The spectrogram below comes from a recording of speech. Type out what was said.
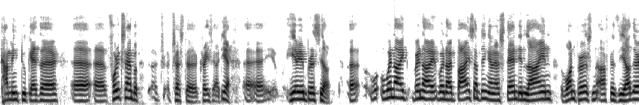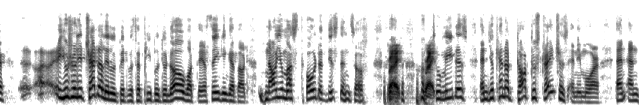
coming together uh, uh, Uh, uh, for example, uh, just a crazy idea. Uh, here in Brazil, when I when I when I buy something and I stand in line, one person after the other, I usually chat a little bit with the people to know what they're thinking about. Now you must hold a distance of right, right. two meters, and you cannot talk to strangers anymore. And and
